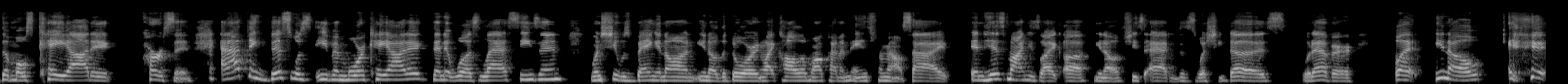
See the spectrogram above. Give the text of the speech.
the most chaotic person. And I think this was even more chaotic than it was last season when she was banging on, you know, the door and like calling him all kind of names from outside. In his mind, he's like, uh, you know, she's acting, this is what she does, whatever. But, you know, he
